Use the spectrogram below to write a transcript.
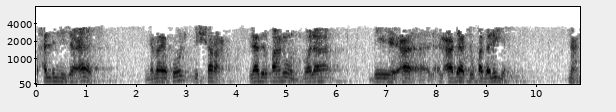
وحل النزاعات. إنما يكون بالشرع لا بالقانون ولا بالعادات القبلية. نعم.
